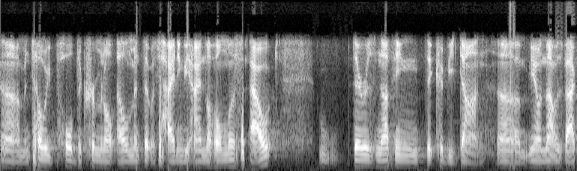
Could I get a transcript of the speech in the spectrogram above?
um, until we pulled the criminal element that was hiding behind the homeless out, there was nothing that could be done. Um, you know, and that was back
